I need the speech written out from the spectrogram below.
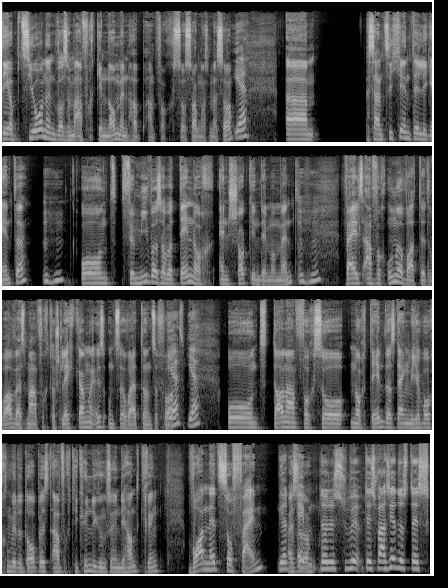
Die Optionen, was ich mir einfach genommen habe, einfach so, sagen wir es mal so, Ja, ähm, sind sicher intelligenter. Mhm. Und für mich war es aber dennoch ein Schock in dem Moment, Mhm. weil es einfach unerwartet war, weil es mir einfach da schlecht gegangen ist und so weiter und so fort. ja, ja. Und dann einfach so, nachdem, dass du eigentlich eine Woche wieder da bist, einfach die Kündigung so in die Hand kriegen, war nicht so fein. Ja, also, eben. Das, das weiß ich, dass das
